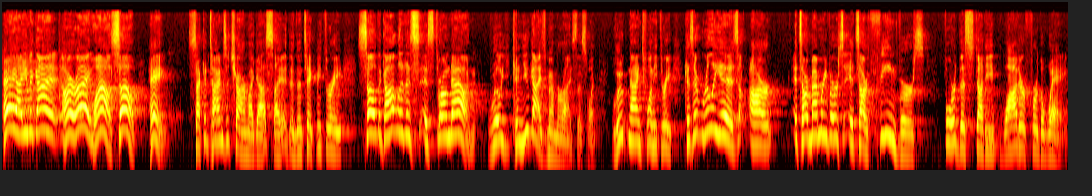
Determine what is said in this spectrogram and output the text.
Hey, I even got it. All right. Wow. So, hey, second time's a charm, I guess. I, it didn't take me three. So the gauntlet is, is thrown down. Will, can you guys memorize this one? Luke 9 23, because it really is our it's our memory verse, it's our theme verse for this study, Water for the Way.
